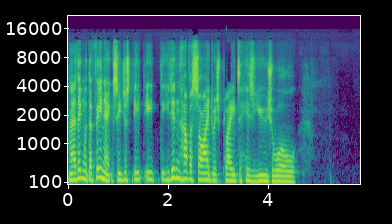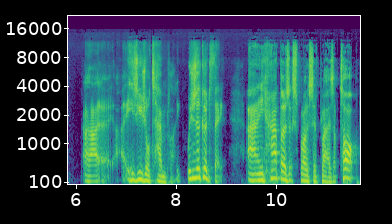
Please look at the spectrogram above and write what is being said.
and I think with the Phoenix, he just he, he, he didn't have a side which played to his usual uh, his usual template, which is a good thing and he had those explosive players up top.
